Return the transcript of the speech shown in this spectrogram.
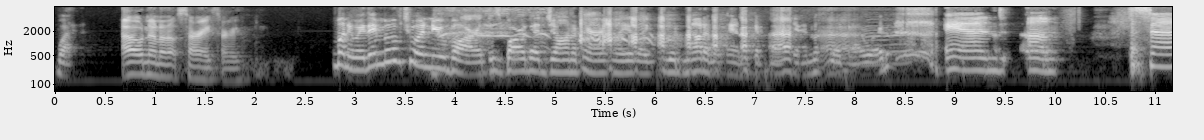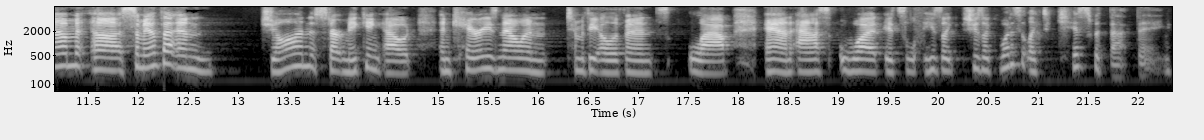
What? Oh no no no! Sorry sorry. Well, anyway, they moved to a new bar. This bar that John apparently like would not have a panic attack in, like I would. And um, Sam, uh, Samantha, and John start making out, and Carrie's now in Timothy Olyphant's lap and asks what it's he's like she's like what is it like to kiss with that thing and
